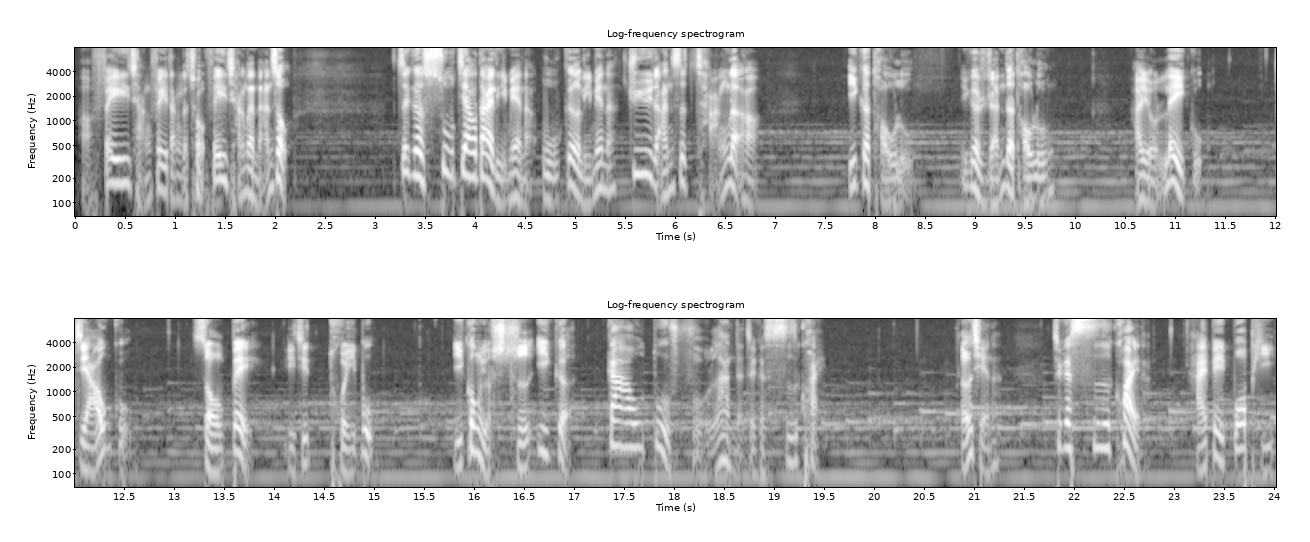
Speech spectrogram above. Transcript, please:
啊，非常非常的臭，非常的难受。这个塑胶袋里面呢，五个里面呢，居然是藏了哈一个头颅，一个人的头颅，还有肋骨、脚骨、手背以及腿部，一共有十一个高度腐烂的这个尸块，而且呢，这个尸块呢还被剥皮，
